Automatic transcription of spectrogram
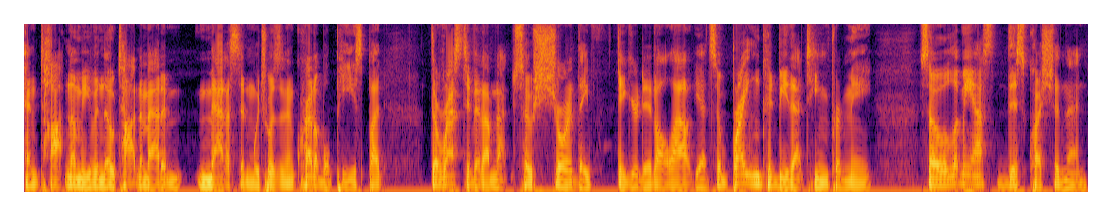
and Tottenham. Even though Tottenham added Maddison, which was an incredible piece, but the rest of it, I'm not so sure they figured it all out yet. So Brighton could be that team for me. So let me ask this question then.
